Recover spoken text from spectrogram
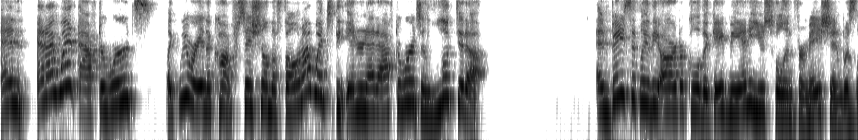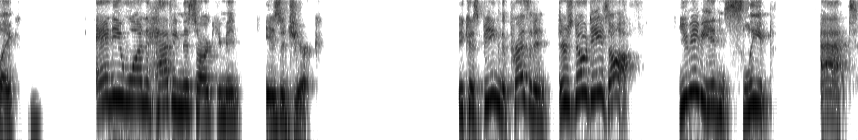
And and I went afterwards, like we were in a conversation on the phone. I went to the internet afterwards and looked it up. And basically the article that gave me any useful information was like anyone having this argument is a jerk. Because being the president, there's no days off. You maybe didn't sleep at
